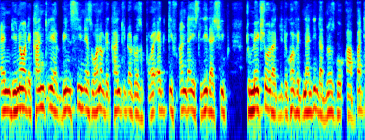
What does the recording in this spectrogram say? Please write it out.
and you know the country have been seen as one of the countries that was proactive under his leadership to make sure that the COVID-19 does not go up. But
